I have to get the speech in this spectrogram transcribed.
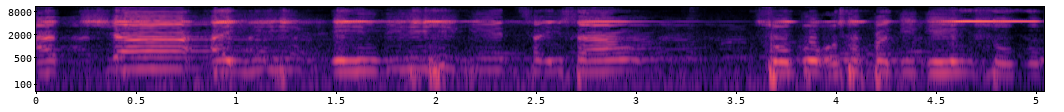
at siya ay eh, hindi hihigit sa isang sugo o sa pagiging sugo.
